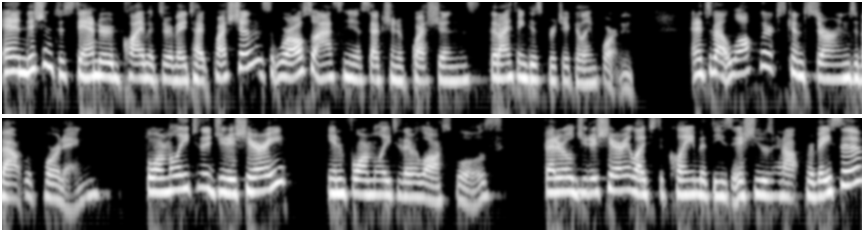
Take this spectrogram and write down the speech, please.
In addition to standard climate survey type questions, we're also asking a section of questions that I think is particularly important. And it's about law clerks' concerns about reporting formally to the judiciary, informally to their law schools. Federal judiciary likes to claim that these issues are not pervasive,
